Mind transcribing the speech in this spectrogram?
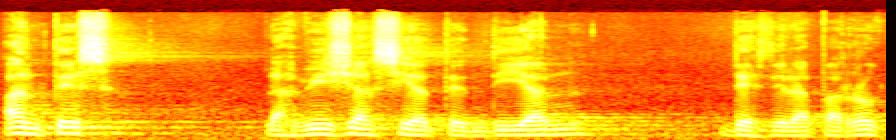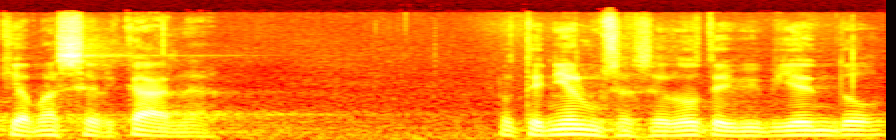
Antes las villas se atendían desde la parroquia más cercana, no tenían un sacerdote viviendo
